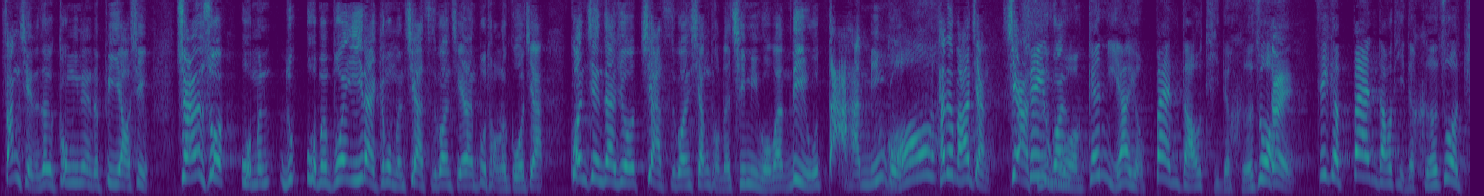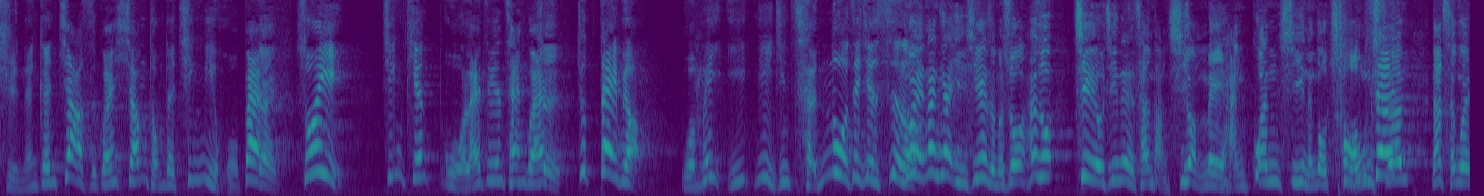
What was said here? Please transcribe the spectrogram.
彰显的这个供应链的必要性。虽然说我们如我们不会依赖跟我们价值观截然不同的国家，关键在就价值观相同的亲密伙伴，例如大韩民国。哦，他就把它讲价值观。所以我跟你要有半导体的合作。对。这个半导体的合作只能跟价值观相同的亲密伙伴。对。所以。今天我来这边参观，是就代表我们已你已经承诺这件事了。对，那你看尹锡悦怎么说？他说借由今天的参访，希望美韩关系能够重生，那成为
